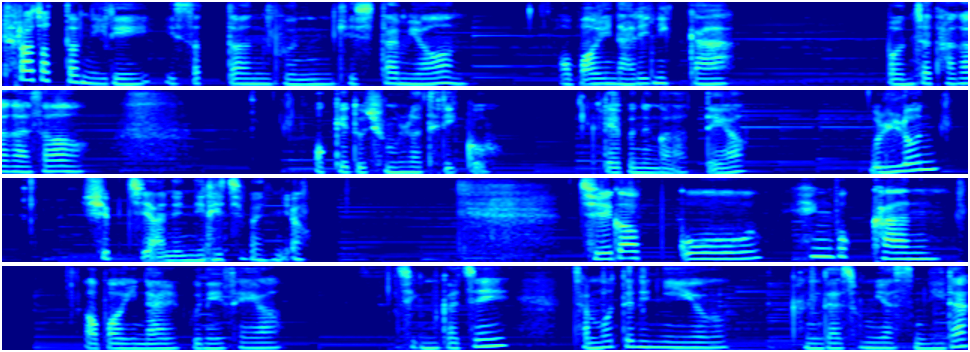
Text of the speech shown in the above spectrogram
틀어졌던 일이 있었던 분 계시다면 어버이날이니까 먼저 다가가서 어깨도 주물러 드리고 그래 보는 건 어때요? 물론 쉽지 않은 일이지만요. 즐겁고 행복한 어버이날 보내세요. 지금까지 잠 못 드는 이유 강다솜이었습니다.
